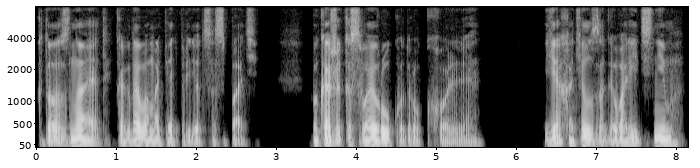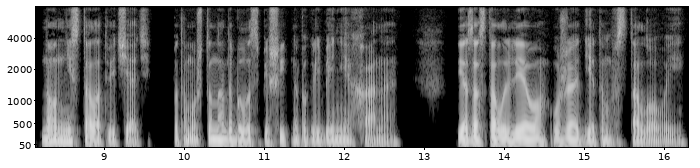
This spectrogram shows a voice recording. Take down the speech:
Кто знает, когда вам опять придется спать. Покажи-ка свою руку, друг Холли». Я хотел заговорить с ним, но он не стал отвечать, потому что надо было спешить на погребение хана. Я застал Лео уже одетым в столовой.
